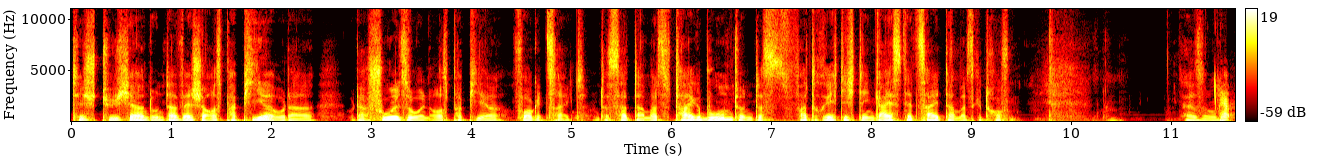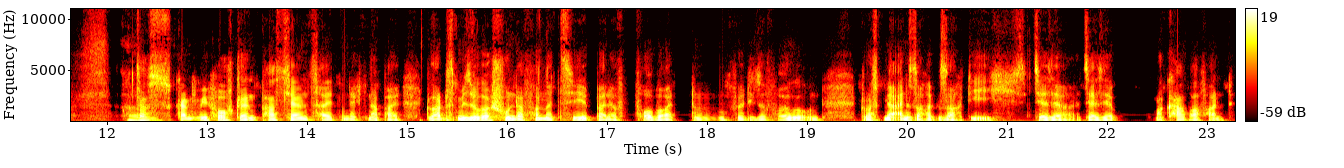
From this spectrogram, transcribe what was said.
Tischtücher und Unterwäsche aus Papier oder, oder Schulsohlen aus Papier vorgezeigt. Und das hat damals total geboomt und das hat richtig den Geist der Zeit damals getroffen. Also. Ja. Ähm, das kann ich mir vorstellen. Passt ja in Zeiten der Knappheit. Du hattest mir sogar schon davon erzählt bei der Vorbereitung für diese Folge und du hast mir eine Sache gesagt, die ich sehr, sehr, sehr, sehr makaber fand.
